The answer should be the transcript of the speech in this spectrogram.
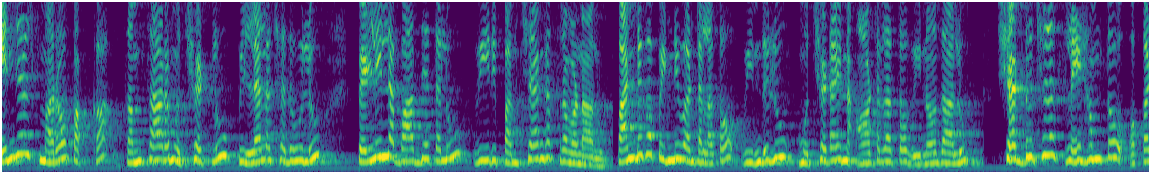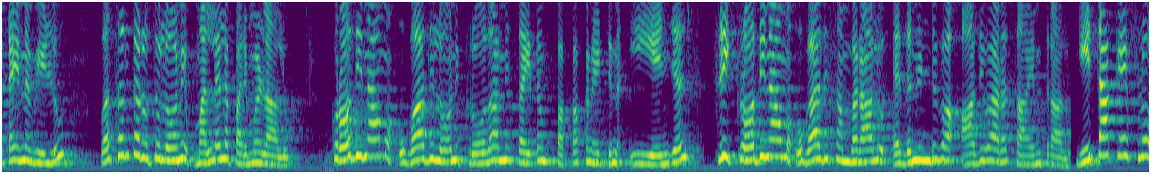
ఏంజల్స్ మరో పక్క సంసార ముచ్చట్లు పిల్లల చదువులు పెళ్ళిళ్ళ బాధ్యతలు వీరి పంచాంగ శ్రవణాలు. పండుగ పిండి వంటలతో విందులు ముచ్చటైన ఆటలతో వినోదాలు షడ్రుచుల స్నేహంతో ఒకటైన వీళ్ళు వసంత ఋతులోని మల్లెల పరిమళాలు. క్రోధినామ ఉగాదిలోని క్రోధాన్ని సైతం పక్కకు నెట్టిన ఈ ఏంజల్స్ శ్రీ క్రోధినామ ఉగాది సంబరాలు ఎదనిండుగా ఆదివార సాయంత్రాలు. గీతా కేఫ్లో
